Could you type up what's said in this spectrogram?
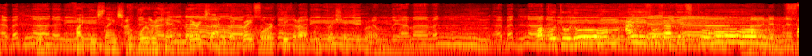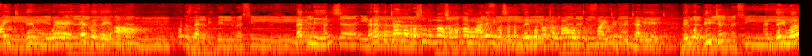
and you know, fight these things where we can. But Eric Stakelbeck, great work. Keep it up. We appreciate you, brother. Fight them wherever they are. What does that mean? That means that at the time of Rasulullah sallallahu alayhi wasallam, they were not allowed to fight and retaliate. They were beaten and they were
